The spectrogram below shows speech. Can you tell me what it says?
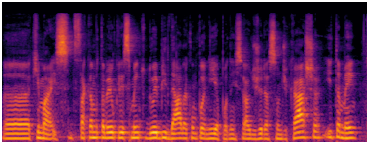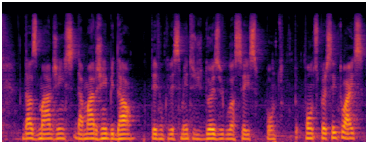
Uh, que mais? Destacamos também o crescimento do EBITDA da companhia, potencial de geração de caixa e também das margens, da margem EBITDA, teve um crescimento de 2,6 pontos, pontos percentuais.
